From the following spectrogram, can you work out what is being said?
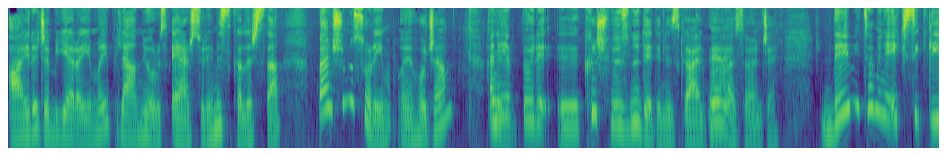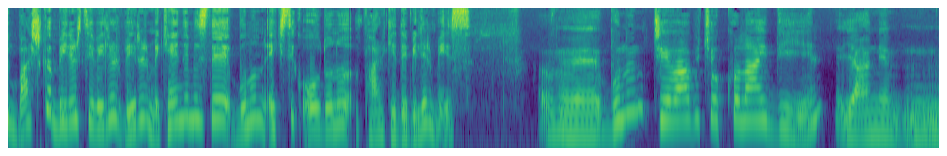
ayrıca bir yer ayırmayı planlıyoruz eğer süremiz kalırsa. Ben şunu sorayım e, hocam. Hani Buyurun. hep böyle e, kış hüznü dediniz galiba Evet. az önce. D vitamini eksikliği başka belirti verir, verir mi? Kendimizde bunun eksik olduğunu fark edebilir miyiz? Bunun cevabı çok kolay değil. Yani mm,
